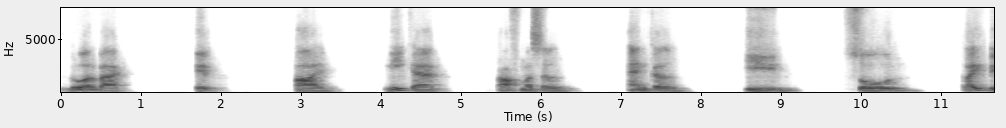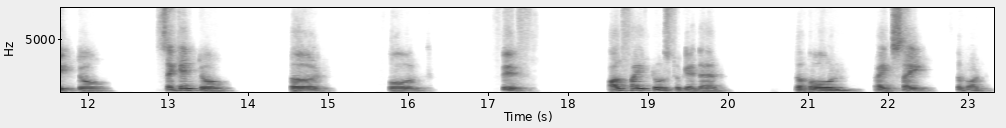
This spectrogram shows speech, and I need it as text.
lower back, hip, thigh, kneecap, calf muscle, ankle, heel, sole, right big toe, second toe, third, fourth, fifth, all five toes together, the whole right side the body.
